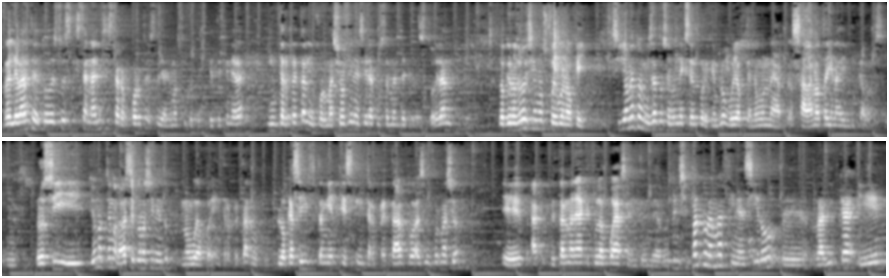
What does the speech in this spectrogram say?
relevante de todo esto es que este análisis, este reporte, este diagnóstico que te genera, interpreta la información financiera justamente que les estoy dando. Lo que nosotros hicimos fue, bueno, ok, si yo meto mis datos en un Excel, por ejemplo, voy a obtener una sabanota llena de indicadores. Pero si yo no tengo la base de conocimiento, pues no voy a poder interpretarlo. Lo que hace también es interpretar toda esa información eh, de tal manera que tú la puedas entender. El principal problema financiero eh, radica en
